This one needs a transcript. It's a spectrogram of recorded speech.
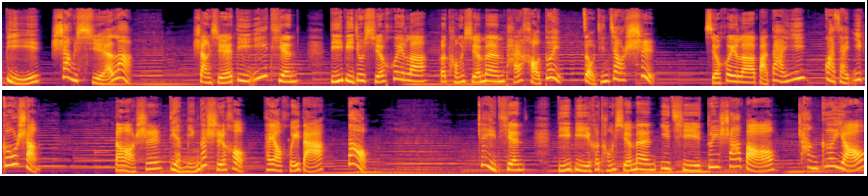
比上学了。上学第一天，迪比就学会了和同学们排好队走进教室，学会了把大衣挂在衣钩上。当老师点名的时候，他要回答“到”。这一天，迪比和同学们一起堆沙堡、唱歌谣，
